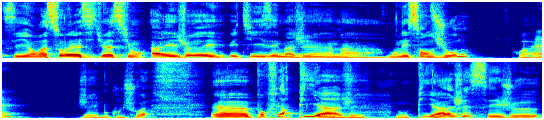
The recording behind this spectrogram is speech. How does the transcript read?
Si on va sauver la situation. Allez, je vais utiliser ma, mon essence jaune. Ouais. J'avais beaucoup de choix. Euh, pour faire pillage. Donc pillage, c'est je...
